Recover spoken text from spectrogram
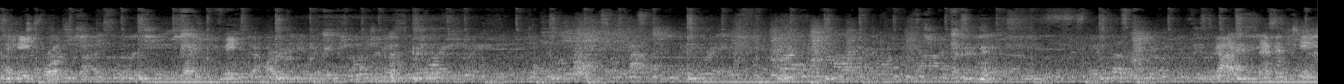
I hate crunch, guys. It's like it makes it harder 17.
